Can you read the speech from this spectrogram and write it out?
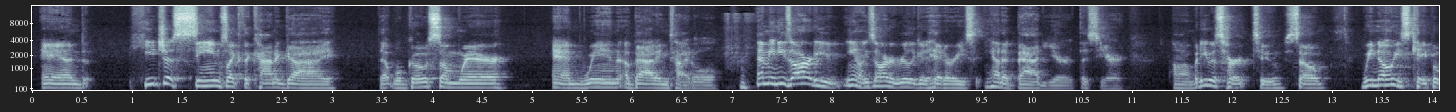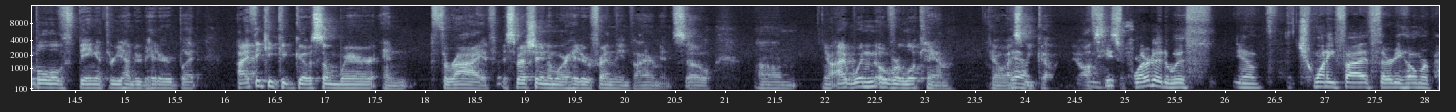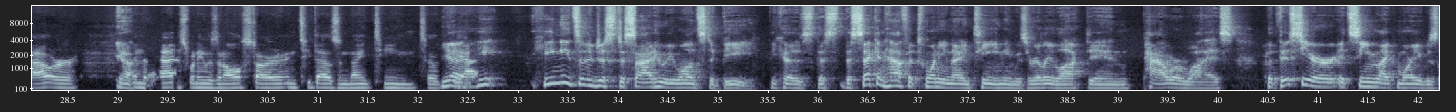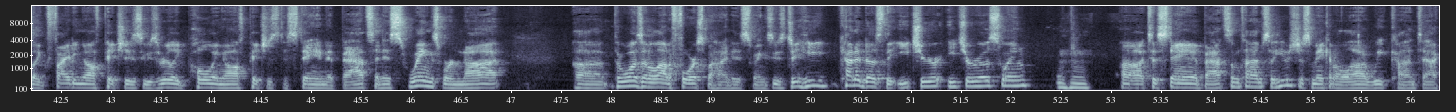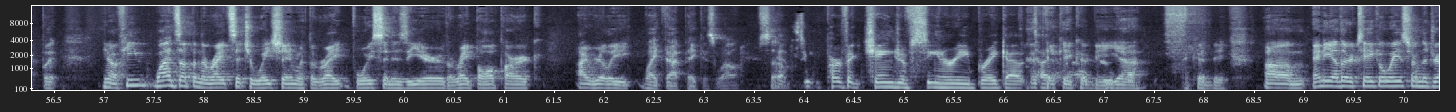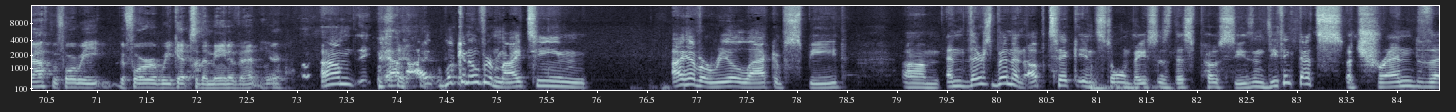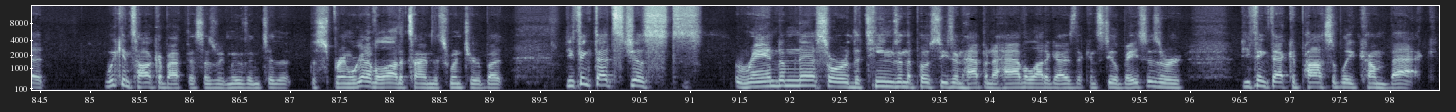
And he just seems like the kind of guy that will go somewhere and win a batting title. I mean, he's already, you know, he's already a really good hitter. He's he had a bad year this year, um, but he was hurt too. So we know he's capable of being a 300 hitter, but I think he could go somewhere and thrive, especially in a more hitter friendly environment. So, um, you know, I wouldn't overlook him, you know, as yeah. we go. He's flirted with, you know, 25, 30 homer power yeah. in the past when he was an all star in 2019. So, yeah, yeah. he, he needs to just decide who he wants to be because this the second half of 2019 he was really locked in power wise but this year it seemed like more he was like fighting off pitches he was really pulling off pitches to stay in at bats and his swings were not uh, there wasn't a lot of force behind his swings he, he kind of does the Ichiro, Ichiro swing mm-hmm. Uh, to stay in at bat sometimes so he was just making a lot of weak contact but you know if he winds up in the right situation with the right voice in his ear the right ballpark I really like that pick as well. So yeah, perfect change of scenery breakout. I think it could be. Yeah, it could be. Um, any other takeaways from the draft before we before we get to the main event here? Um, I, looking over my team, I have a real lack of speed. Um, and there's been an uptick in stolen bases this postseason. Do you think that's a trend that we can talk about this as we move into the, the spring? We're gonna have a lot of time this winter, but do you think that's just randomness or the teams in the postseason happen to have a lot of guys that can steal bases, or do you think that could possibly come back?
